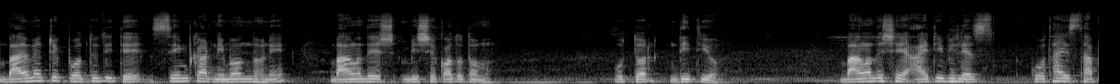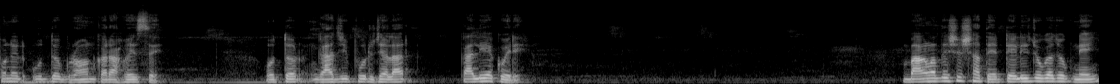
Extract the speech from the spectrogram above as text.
বায়োমেট্রিক পদ্ধতিতে সিম কার্ড নিবন্ধনে বাংলাদেশ বিশ্বে কততম? উত্তর, দ্বিতীয়। বাংলাদেশে আইটি ভিলেজ কোথায় স্থাপনের উদ্যোগ গ্রহণ করা হয়েছে? উত্তর, গাজীপুর জেলার কালিয়াকৈরে। বাংলাদেশের সাথে টেলিযোগাযোগ নেই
